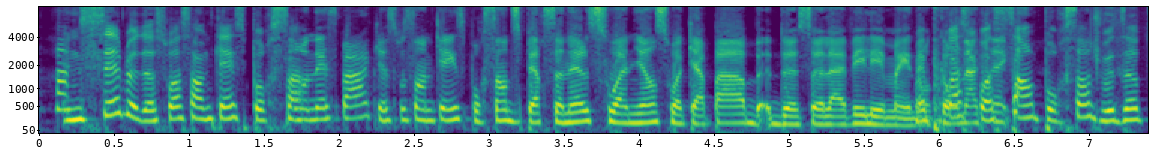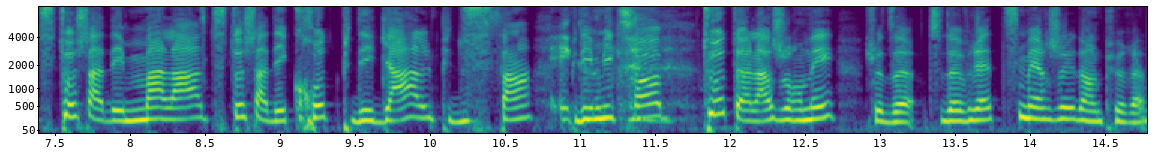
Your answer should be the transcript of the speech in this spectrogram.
Une cible de 75% On espère que 75% du personnel soignant soit capable de se laver les mains. Mais Donc, pourquoi on pas atteint- 100 Je veux dire, tu touches à des malades, tu touches à des croûtes, puis des gales, puis du sang, puis des microbes toute la journée. Je veux dire, tu devrais t'immerger dans le purel.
